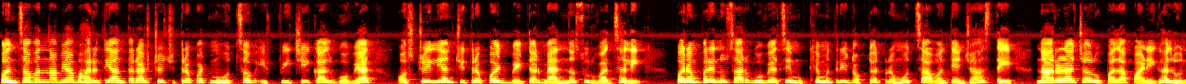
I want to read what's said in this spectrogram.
पंचावन्नाव्या भारतीय आंतरराष्ट्रीय चित्रपट महोत्सव इफ्फीची काल गोव्यात ऑस्ट्रेलियन चित्रपट बेटर मॅननं सुरुवात झाली. परंपरेनुसार गोव्याचे मुख्यमंत्री डॉक्टर प्रमोद सावंत यांच्या हस्ते नारळाच्या रूपाला पाणी घालून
